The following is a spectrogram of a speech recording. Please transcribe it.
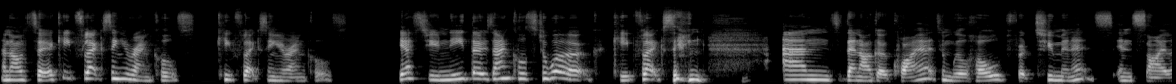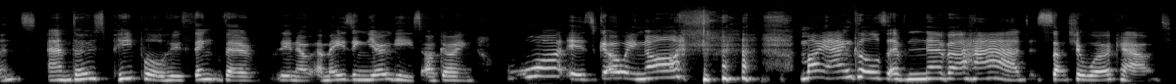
And I'll say, I keep flexing your ankles, keep flexing your ankles yes, you need those ankles to work, keep flexing. And then I'll go quiet and we'll hold for two minutes in silence. And those people who think they're, you know, amazing yogis are going, what is going on? My ankles have never had such a workout.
